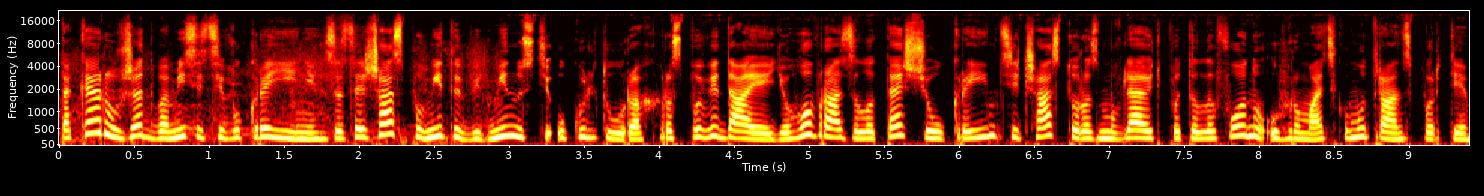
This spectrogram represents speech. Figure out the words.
Такеру вже два місяці в Україні. За цей час помітив відмінності у культурах. Розповідає, його вразило те, що українці часто розмовляють по телефону у громадському транспорті.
